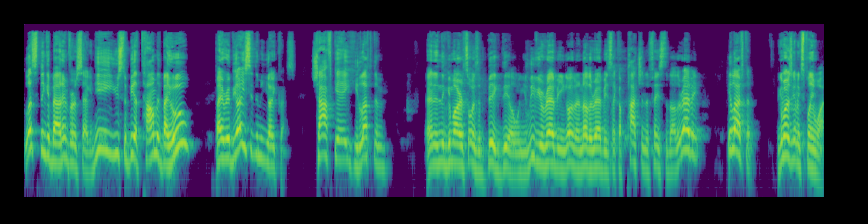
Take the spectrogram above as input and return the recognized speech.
let's think about him for a second. He used to be a Talmud by who? By Rabbi Yossi Dimin Yoikras. Shafke, he left him. And in the Gemara, it's always a big deal. When you leave your Rebbe and go to another Rebbe, it's like a patch in the face to the other Rebbe. He left him. The Gemara is going to explain why.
